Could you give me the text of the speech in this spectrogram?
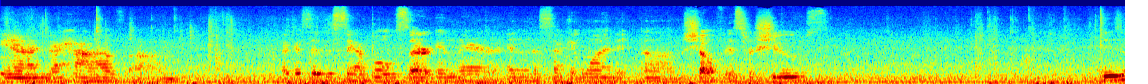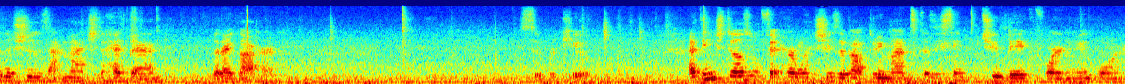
and I have um, like I said the samples that are in there and the second one um, shelf is for shoes these are the shoes that match the headband that I got her. Super cute. I think those will fit her when she's about three months because they seem too big for a newborn.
